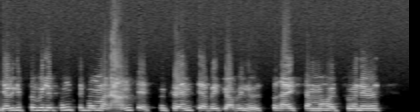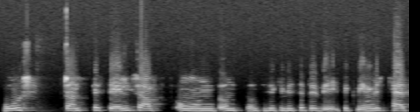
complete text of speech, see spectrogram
ja, da gibt so viele Punkte, wo man ansetzen könnte, aber ich glaube, in Österreich sind wir halt so eine Wohlstand Wohlstandsgesellschaft und, und, und diese gewisse Be Bequemlichkeit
